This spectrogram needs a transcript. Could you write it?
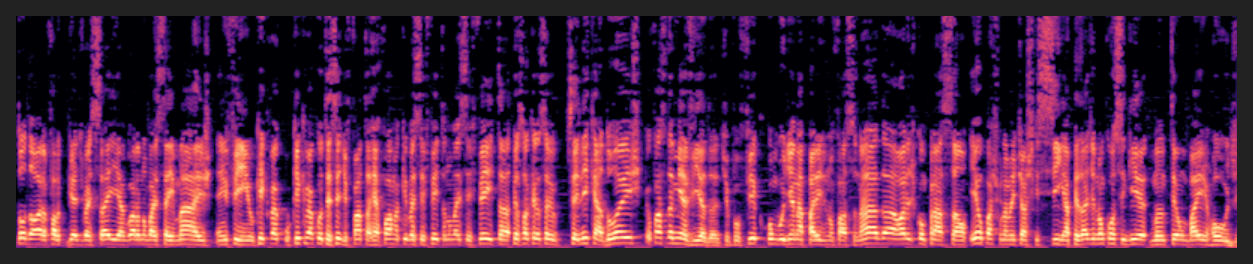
toda hora fala que o Guedes vai sair, agora não vai sair mais. Enfim, o que que vai, o que que vai acontecer de fato? A reforma que vai ser feita não vai ser feita. O pessoal querendo saber Selic a 2, eu faço da minha vida. Tipo, fico com bolinha na parede não faço nada. A hora de comprar ação, eu particularmente acho que sim, apesar de não conseguir manter um buy and hold.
